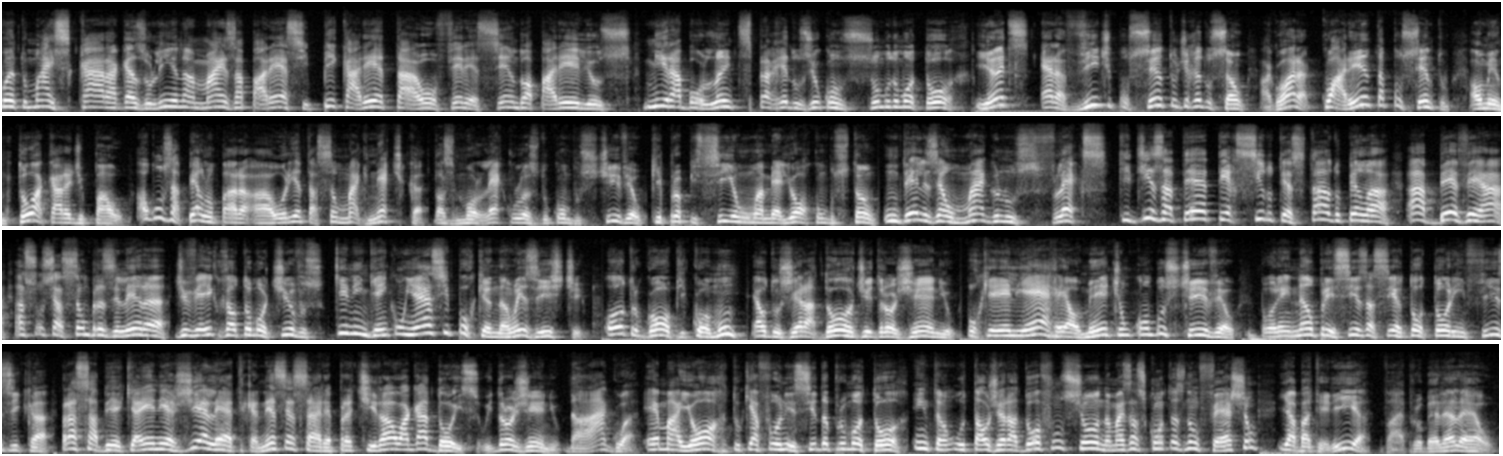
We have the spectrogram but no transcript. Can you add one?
Quanto mais cara a gasolina, mais aparece picareta oferecendo aparelhos mirabolantes para reduzir o consumo do motor. E antes era 20% de redução, agora 40% aumentou a cara de pau. Alguns apelam para a orientação magnética das moléculas do combustível que propiciam uma melhor combustão. Um deles é o Magnus Flex, que diz até ter sido testado pela ABVA, Associação Brasileira de Veículos Automotivos, que ninguém conhece porque não existe. Outro golpe comum é o do gerador de hidrogênio, porque ele é realmente um combustível, porém não precisa ser doutor em física para saber que a energia elétrica necessária para tirar o H2, o hidrogênio, da água é maior do que a fornecida para o motor. Então o tal gerador funciona, mas as contas não fecham e a bateria vai para o beleléu.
